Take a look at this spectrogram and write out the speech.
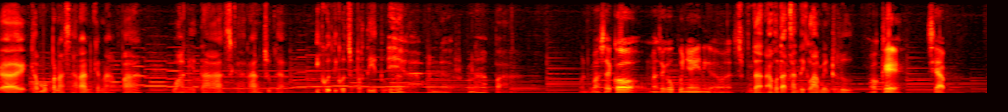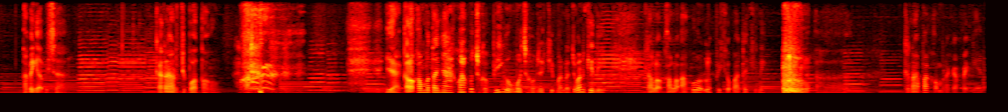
eh, kamu penasaran kenapa wanita sekarang juga ikut-ikut seperti itu? iya bener kenapa Mas Eko Mas Eko punya ini nggak mas Sebentar, aku tak ganti kelamin dulu. oke siap Tapi nggak bisa, karena harus dipotong. ya, kalau kamu tanya aku, aku juga bingung mau jawabnya gimana. Cuman gini, kalau kalau aku lebih kepada gini, eh, kenapa kok mereka pengen?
